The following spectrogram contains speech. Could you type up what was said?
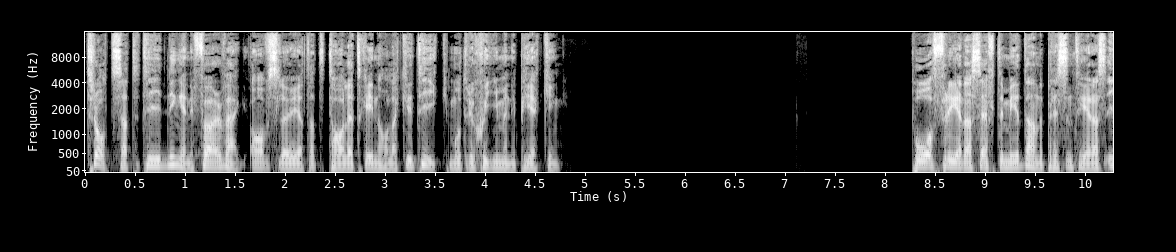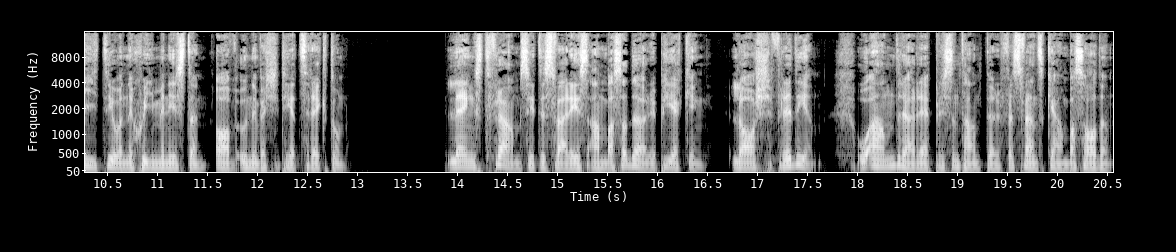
Trots att tidningen i förväg avslöjat att talet ska innehålla kritik mot regimen i Peking. På fredags eftermiddagen presenteras IT och energiministern av universitetsrektorn. Längst fram sitter Sveriges ambassadör i Peking, Lars Fredén, och andra representanter för svenska ambassaden.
